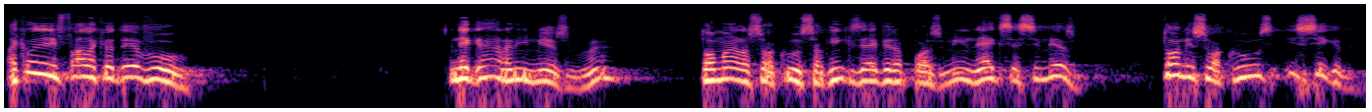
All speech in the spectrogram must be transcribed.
Aqui quando ele fala que eu devo negar a mim mesmo, né? tomar a sua cruz, se alguém quiser vir após mim, negue-se a si mesmo, tome sua cruz e siga-me.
